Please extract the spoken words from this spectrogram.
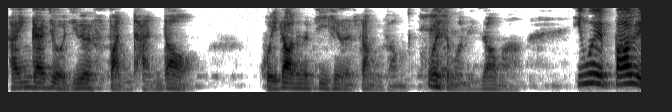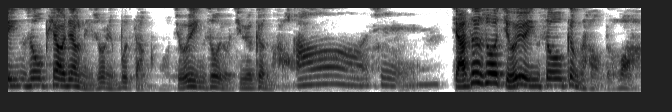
它应该就有机会反弹到回到那个季线的上方，为什么你知道吗？因为八月营收漂亮，你说你不涨，九月营收有机会更好哦。是，假设说九月营收更好的话，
